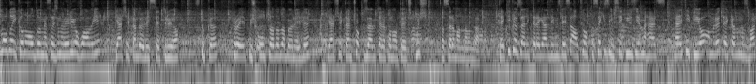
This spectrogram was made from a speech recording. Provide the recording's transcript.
moda ikonu olduğu mesajını veriyor Huawei. Gerçekten de öyle hissettiriyor. Tıpkı Pro 70 Ultra'da da böyleydi. Gerçekten çok güzel bir telefon ortaya çıkmış tasarım anlamında. Teknik özelliklere geldiğimizde ise 6.8 inçlik 120 Hz LTPO AMOLED ekranımız var.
